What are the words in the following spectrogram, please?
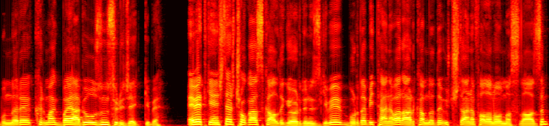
Bunları kırmak bayağı bir uzun sürecek gibi. Evet gençler çok az kaldı gördüğünüz gibi. Burada bir tane var. Arkamda da 3 tane falan olması lazım.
